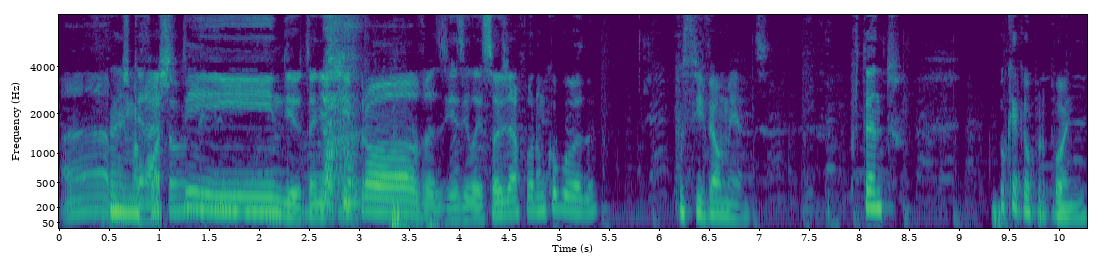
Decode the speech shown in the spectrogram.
Ah, Tem mas caraste foto de de- índio, tenho aqui provas. E as eleições já foram com o Boda. Possivelmente. Portanto, o que é que eu proponho?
